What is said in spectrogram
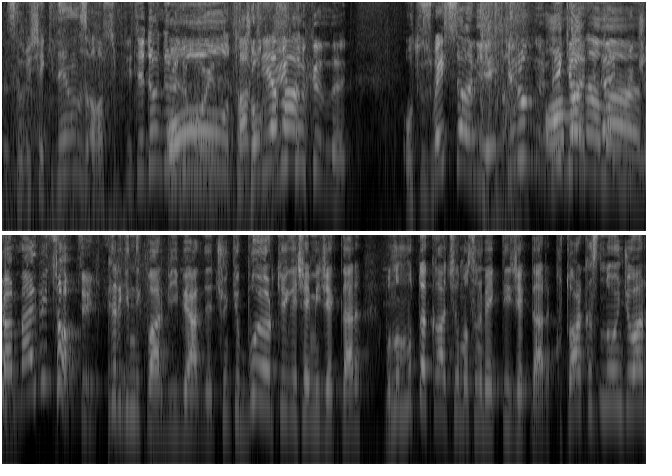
hızlı bir şekilde yalnız A-Split'e döndürüldü bu Oo, oyun. Çok taktiğe büyük bak. akıllı. 35 saniye Kero'nun önüne Aman geldiler. aman. Mükemmel bir taktik. Tedirginlik var BBL'de çünkü bu örtüyü geçemeyecekler. Bunun mutlaka açılmasını bekleyecekler. Kutu arkasında oyuncu var.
